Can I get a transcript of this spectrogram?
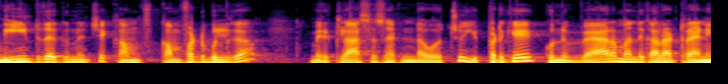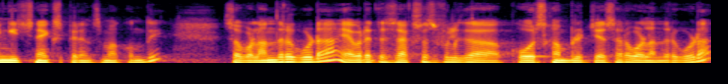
మీ ఇంటి దగ్గర నుంచే కంఫ్ కంఫర్టబుల్గా మీరు క్లాసెస్ అటెండ్ అవ్వచ్చు. ఇప్పటికే కొన్ని వేల మందికి అలా ట్రైనింగ్ ఇచ్చిన ఎక్స్పీరియన్స్ మాకుంది. సో వాళ్ళందరూ కూడా ఎవరైతే సక్సెస్ఫుల్గా కోర్స్ కంప్లీట్ చేశారో వాళ్ళందరూ కూడా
